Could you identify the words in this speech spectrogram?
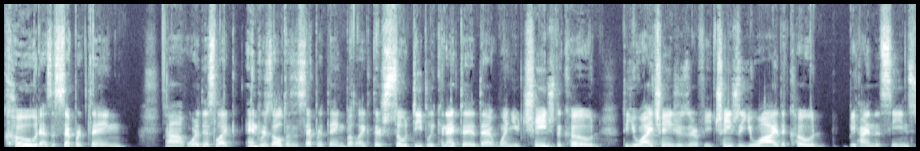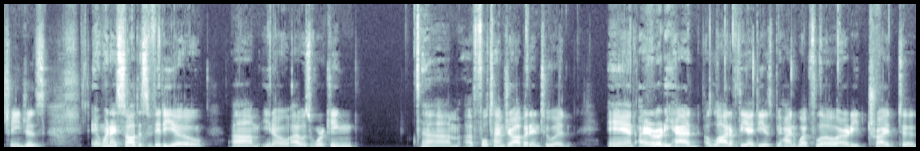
code as a separate thing uh, or this like end result as a separate thing, but like they're so deeply connected that when you change the code, the UI changes, or if you change the UI, the code behind the scenes changes. And when I saw this video, um, you know, I was working um, a full time job at Intuit, and I already had a lot of the ideas behind Webflow. I already tried to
